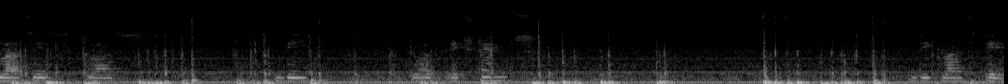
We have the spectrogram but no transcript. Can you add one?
fourth class D to extends. The class A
